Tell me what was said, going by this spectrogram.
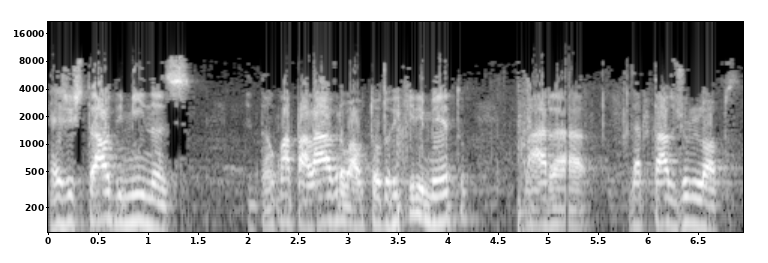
Registral de Minas. Então, com a palavra, o autor do requerimento para o deputado Júlio Lopes.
